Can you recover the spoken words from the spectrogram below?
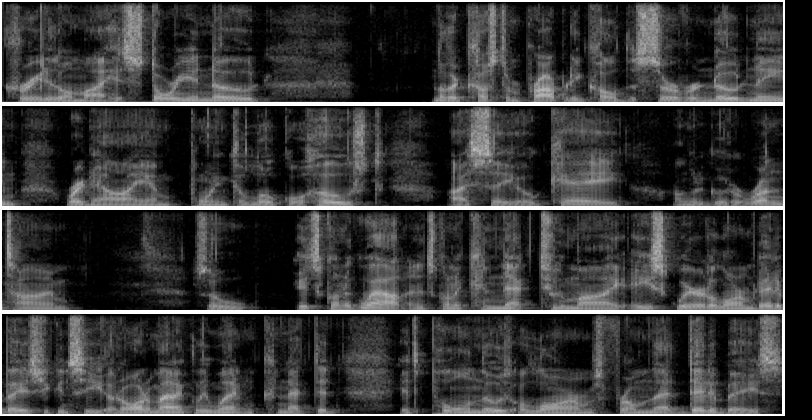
created on my historian node. Another custom property called the server node name. Right now I am pointing to localhost. I say OK. I'm going to go to runtime. So it's going to go out and it's going to connect to my A squared alarm database. You can see it automatically went and connected. It's pulling those alarms from that database.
